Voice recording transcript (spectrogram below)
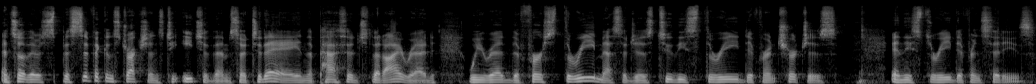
And so there's specific instructions to each of them. So today, in the passage that I read, we read the first three messages to these three different churches in these three different cities.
